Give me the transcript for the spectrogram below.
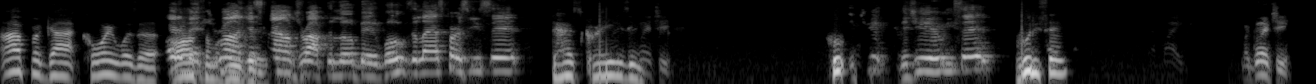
I forgot Corey was a Wait a awesome. Minute, Ron, your sound dropped a little bit. What who's the last person you said? That's crazy. Who did you did you hear what he said? Who did he say? Mike McGlinchey.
